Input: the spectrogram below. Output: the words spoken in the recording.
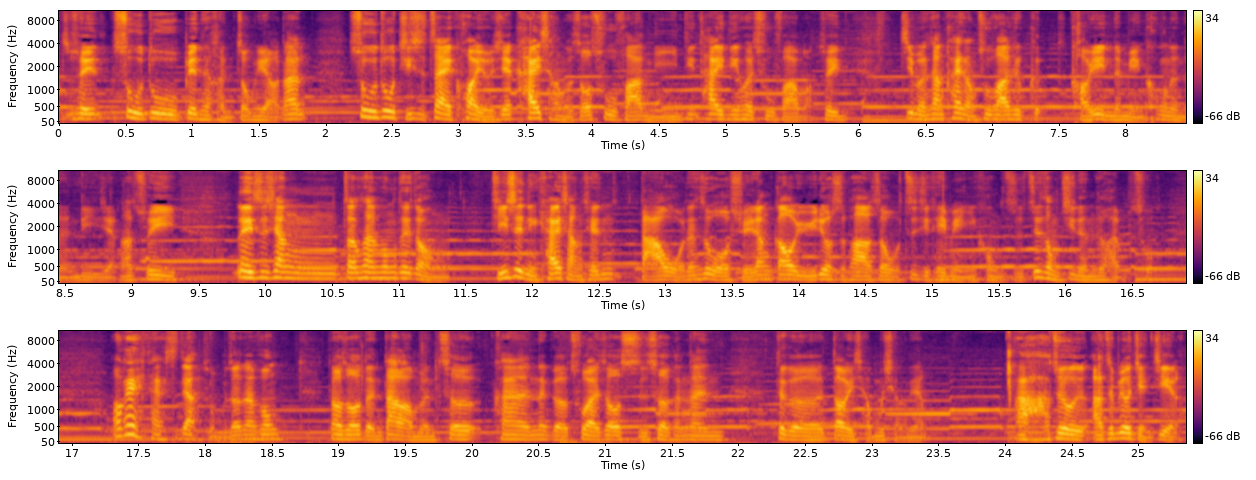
所以速度变成很重要，但速度即使再快，有些开场的时候触发，你一定他一定会触发嘛。所以基本上开场触发就考考验你的免控的能力这样啊。所以类似像张三丰这种，即使你开场先打我，但是我血量高于六十趴的时候，我自己可以免疫控制，这种技能都还不错。OK，大概是这样。我们张三丰，到时候等大佬们测看那个出来之后实测，看看这个到底强不强这样啊。最后啊这边有简介了。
